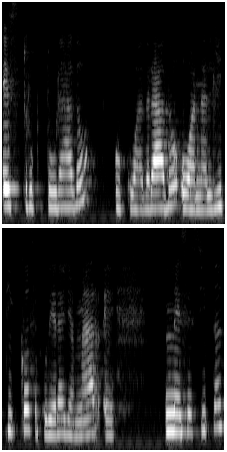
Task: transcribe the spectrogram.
estructurado o cuadrado o analítico, se pudiera llamar. Eh, necesitas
